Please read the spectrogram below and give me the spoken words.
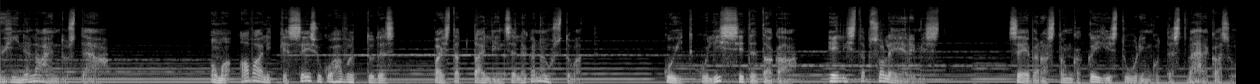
ühine lahendus teha. oma avalikes seisukohavõttudes paistab Tallinn sellega nõustuvat. kuid kulisside taga eelistab soleerimist. seepärast on ka kõigist uuringutest vähe kasu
